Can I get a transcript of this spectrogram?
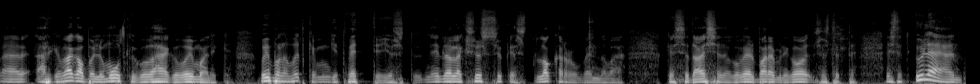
ärge väga palju muutke, kui vähegi võimalik. võib-olla võtke mingit vetti just, neil oleks just niisugust locker room venda vaja, kes seda asja nagu veel paremini, sest et, sest et ülejäänud,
